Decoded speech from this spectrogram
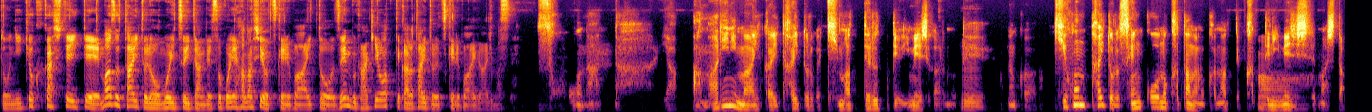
と、二極化していて、まずタイトルを思いついたんで、そこに話をつける場合と、全部書き終わってからタイトルつける場合がありますね。そうなんだ。いや、あまりに毎回タイトルが決まってるっていうイメージがあるので、うんなんか、基本タイトル先行の方なのかなって勝手にイメージしてました。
